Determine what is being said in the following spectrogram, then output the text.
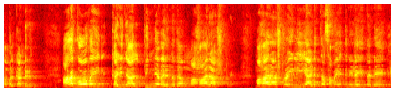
നമ്മൾ കണ്ടിരുന്നു. ആ ഗോവയിൽ കഴിഞ്ഞാൽ പിന്നെ വരുന്നത് മഹാരാഷ്ട്ര മഹാരാഷ്ട്രയിൽ ഈ അടുത്ത സമയത്തിനിടയിൽ തന്നെ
